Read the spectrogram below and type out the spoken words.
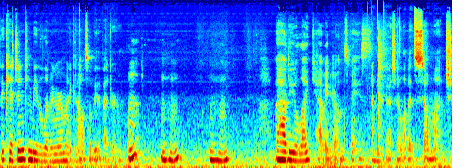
The kitchen can be the living room, and it can also be the bedroom. Mm. Mm-hmm. Mm-hmm. But how do you like having your own space? Oh my gosh, I love it so much.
